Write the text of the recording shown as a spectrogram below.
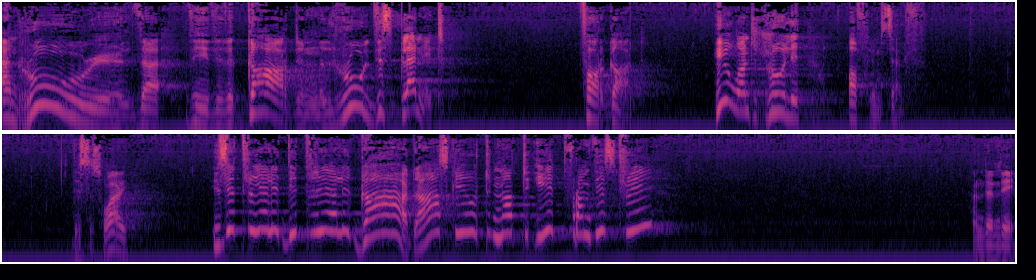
and rule the, the, the, the garden, rule this planet for God. He wanted to rule it of himself. This is why. Is it really, did really God ask you to not to eat from this tree? And then they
